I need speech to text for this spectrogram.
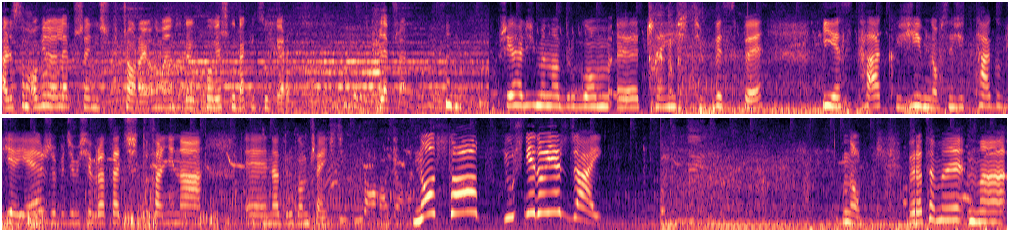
ale są o wiele lepsze niż wczoraj. One mają tutaj po wierzchu taki cukier. Lepsze. Przyjechaliśmy na drugą e, część wyspy i jest tak zimno, w sensie tak wieje, że będziemy się wracać totalnie na, e, na drugą część. No stop! Już nie dojeżdżaj! No, wracamy na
